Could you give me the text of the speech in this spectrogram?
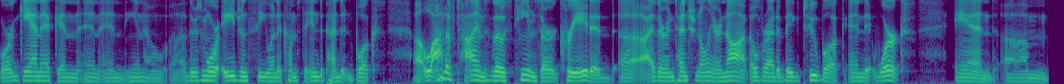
organic and and and you know, uh, there's more agency when it comes to independent books. a lot of times, those teams are created uh, either intentionally or not over at a big two book, and it works. And um,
